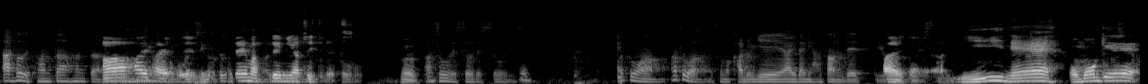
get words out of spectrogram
あ、そうです、ハンターハンターのあーはいはい友達が買った今プレミアついてるやつとうん。あ、そうです、そうです、そうです。うんあとは、あとは、その軽ゲー間に挟んでっていうはいはいい。いいね。おもげ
